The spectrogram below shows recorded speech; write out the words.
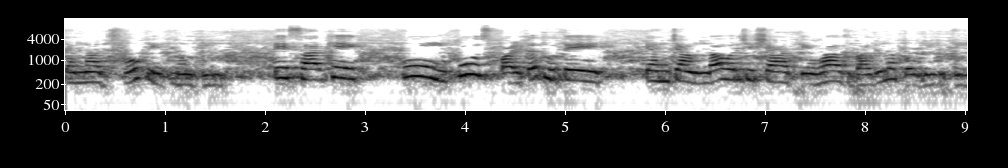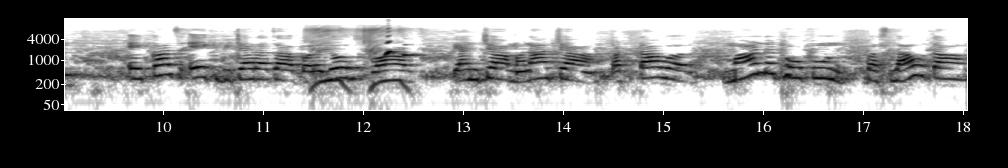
त्यांना झोप येत नव्हती. ते सारखे कूम पालटत होते. त्यांच्या अंगावरची शाळ तेव्हाच बाजूला पडली होती. एकाच एक विचाराचा बळजोर स्वार त्यांच्या मनाच्या तट्टावर मांड ठोकून बसला होता.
